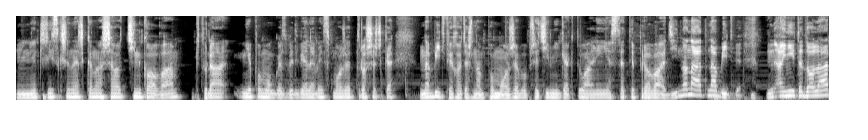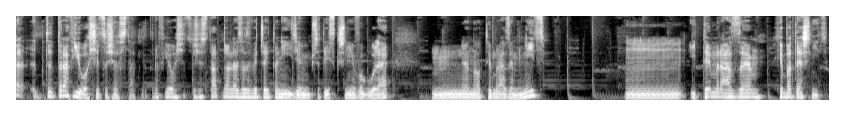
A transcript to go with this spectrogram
Mm, Czyli skrzyneczka nasza odcinkowa, która nie pomogła zbyt wiele, więc może troszeczkę na bitwie chociaż nam pomoże, bo przeciwnik aktualnie niestety prowadzi. No na, na bitwie. A nie te dolar, to trafiło się coś ostatnio. Trafiło się coś ostatnio, ale zazwyczaj to nie idzie mi przy tej skrzyni w ogóle. Mm, No tym razem nic. Mm, I tym razem chyba też nic.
